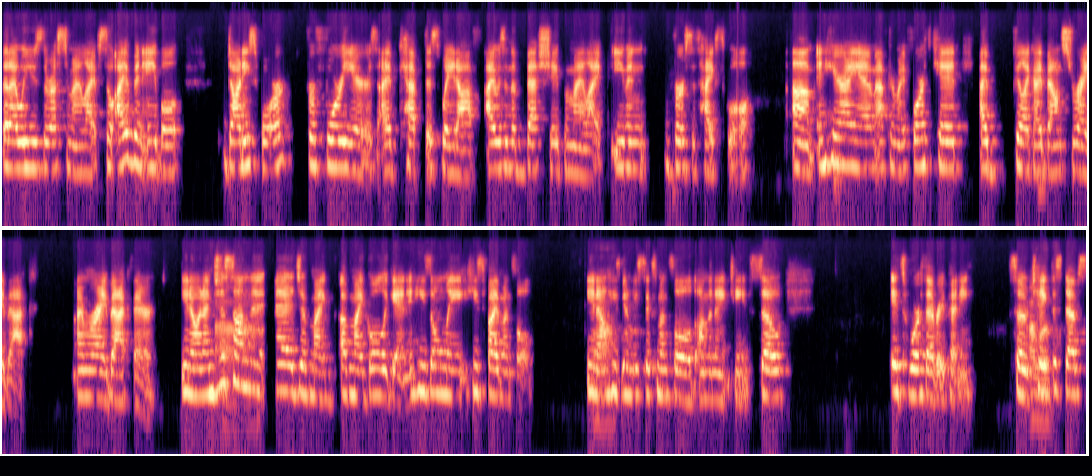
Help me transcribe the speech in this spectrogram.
that I will use the rest of my life. So I've been able, Dottie's four, for four years, I've kept this weight off. I was in the best shape of my life, even versus high school. Um, and here I am after my fourth kid. I feel like I bounced right back. I'm right back there, you know, and I'm just uh, on the edge of my of my goal again. And he's only he's five months old. You know, wow. he's going to be six months old on the 19th. So it's worth every penny. So I take the steps.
